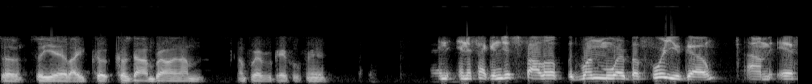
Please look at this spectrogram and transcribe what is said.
so, so yeah, like Coach Don Brown, I'm, I'm forever grateful for him. And, and if I can just follow up with one more before you go, um, if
